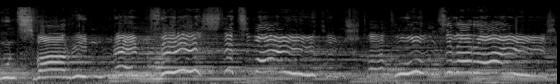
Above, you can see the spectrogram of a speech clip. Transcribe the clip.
Und zwar in Memphis, der zweiten Stadt unserer Reise.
